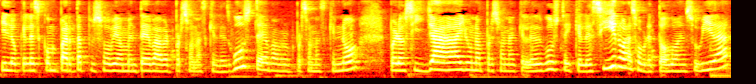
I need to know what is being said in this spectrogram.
y lo que les comparta pues obviamente va a haber personas que les guste, va a haber personas que no, pero si ya hay una persona que les guste y que les sirva sobre todo en su vida,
